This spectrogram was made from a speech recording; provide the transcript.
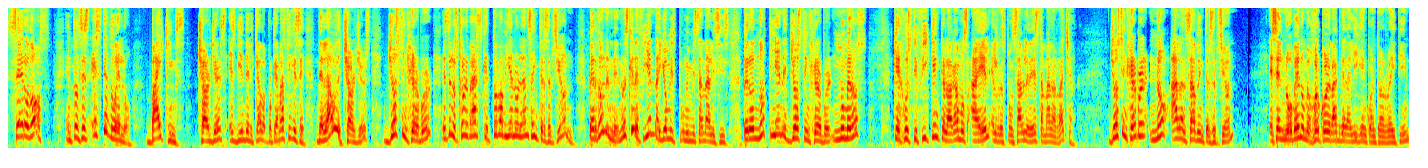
0-2. Entonces este duelo, Vikings Chargers es bien delicado, porque además fíjese, del lado de Chargers, Justin Herbert es de los quarterbacks que todavía no lanza intercepción. Perdónenme, no es que defienda yo mis, mis análisis, pero no tiene Justin Herbert números que justifiquen que lo hagamos a él el responsable de esta mala racha. Justin Herbert no ha lanzado intercepción, es el noveno mejor coreback de la liga en cuanto al rating.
